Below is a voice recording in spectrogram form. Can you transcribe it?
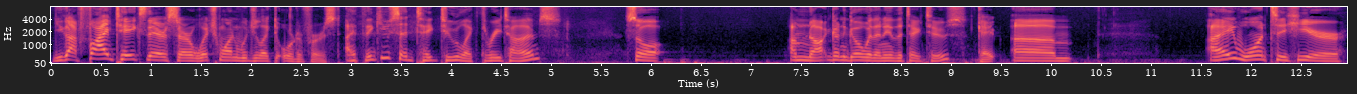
You got five takes there, sir. Which one would you like to order first? I think you said take two like three times. So I'm not going to go with any of the take twos. Okay. Um, I want to hear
